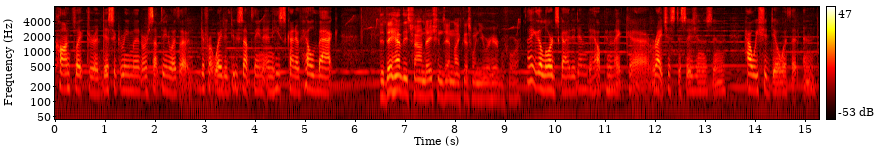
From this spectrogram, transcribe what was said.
conflict or a disagreement or something with a different way to do something and he's kind of held back. Did they have these foundations in like this when you were here before? I think the Lord's guided him to help him make uh, righteous decisions and how we should deal with it and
